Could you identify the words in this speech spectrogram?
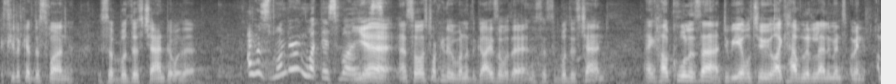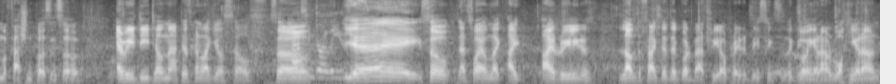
if you look at this one, it's a Buddhist chant over there. I was wondering what this was. Yeah, and so I was talking to one of the guys over there, and this is the Buddhist chant. And how cool is that to be able to like have little elements? I mean, I'm a fashion person, so every detail matters, kind of like yourself. So yay! So that's why I'm like, I I really just love the fact that they've got battery operated these things, they're glowing around, walking around.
